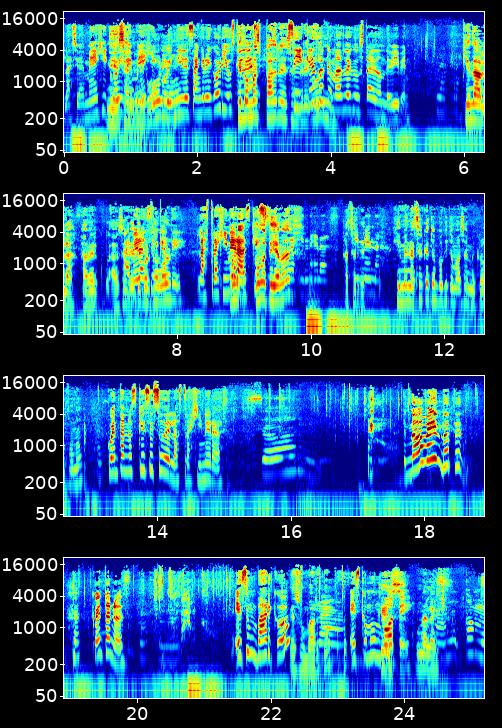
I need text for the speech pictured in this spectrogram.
la Ciudad de México Ni de y de San México Gregorio. y ni de San Gregorio. ¿Qué es lo más padre de San Sí, ¿qué es lo Gregorio? que más les gusta de donde viven? ¿Quién habla? A ver, acércate, A ver, por favor. acércate. Las trajineras. ¿Cómo, ¿qué cómo es? te llamas? Acércate. Jimena. Jimena, acércate un poquito más al micrófono. Cuéntanos, ¿qué es eso de las trajineras? Son No, ven, no te... Cuéntanos. ¿Es un barco? ¿Es un barco? Es como un ¿Qué bote. es? Una lancha. como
